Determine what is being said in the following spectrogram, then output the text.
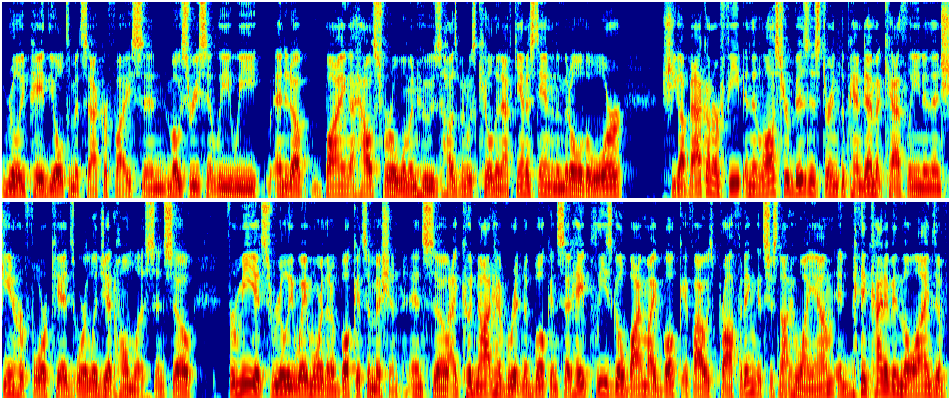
really paid the ultimate sacrifice. And most recently, we ended up buying a house for a woman whose husband was killed in Afghanistan in the middle of the war. She got back on her feet and then lost her business during the pandemic, Kathleen. And then she and her four kids were legit homeless. And so for me, it's really way more than a book, it's a mission. And so I could not have written a book and said, hey, please go buy my book if I was profiting. It's just not who I am. And kind of in the lines of,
